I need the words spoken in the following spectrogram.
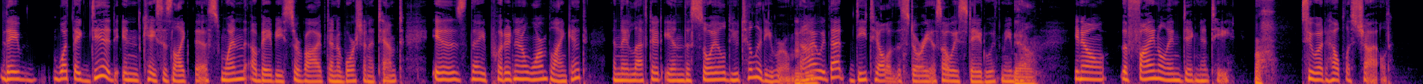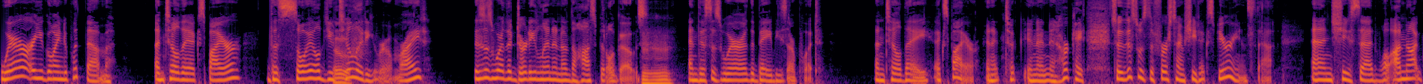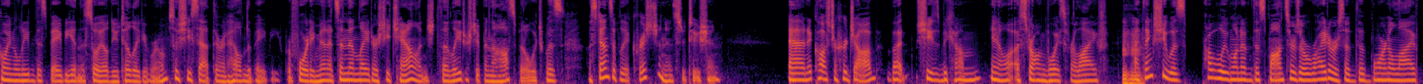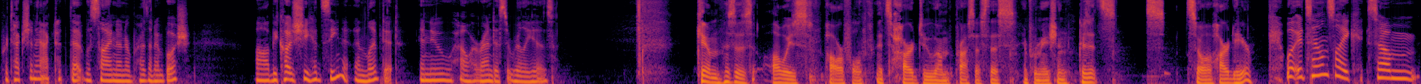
they what they did in cases like this when a baby survived an abortion attempt is they put it in a warm blanket and they left it in the soiled utility room. Mm-hmm. And I would, that detail of the story has always stayed with me. Bill. Yeah. You know, the final indignity Oh, to a helpless child. Where are you going to put them until they expire? The soiled utility room, right? This is where the dirty linen of the hospital goes. Mm-hmm. And this is where the babies are put until they expire. And it took, and in her case, so this was the first time she'd experienced that. And she said, Well, I'm not going to leave this baby in the soiled utility room. So she sat there and held the baby for 40 minutes. And then later she challenged the leadership in the hospital, which was ostensibly a Christian institution. And it cost her her job, but she's become, you know, a strong voice for life. I think she was probably one of the sponsors or writers of the Born Alive Protection Act that was signed under President Bush uh, because she had seen it and lived it and knew how horrendous it really is. Kim, this is always powerful. It's hard to um, process this information because it's, it's so hard to hear. Well, it sounds like some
